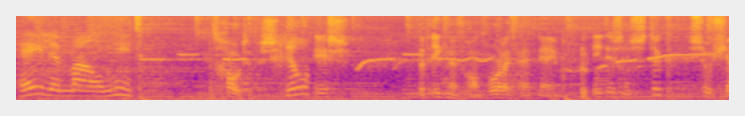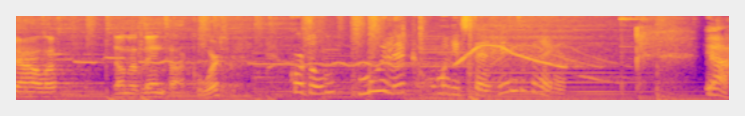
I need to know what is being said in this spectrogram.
helemaal niet. Het grote verschil is dat ik mijn verantwoordelijkheid neem. Dit is een stuk socialer dan het lenteakkoord. Kortom, moeilijk om er iets tegen in te brengen. Ja,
